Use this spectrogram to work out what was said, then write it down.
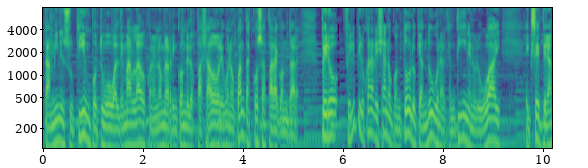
también en su tiempo tuvo Waldemar Lagos con el nombre Rincón de los Payadores, bueno, cuántas cosas para contar. Pero Felipe Luján Arellano con todo lo que anduvo en Argentina, en Uruguay, etcétera,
